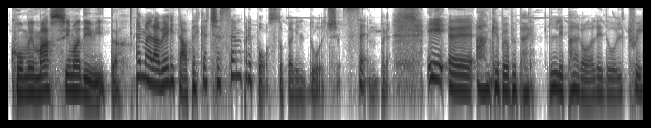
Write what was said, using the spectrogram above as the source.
come massima di vita. Eh, ma è la verità, perché c'è sempre posto per il dolce, sempre. E eh, anche proprio per le parole dolci.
